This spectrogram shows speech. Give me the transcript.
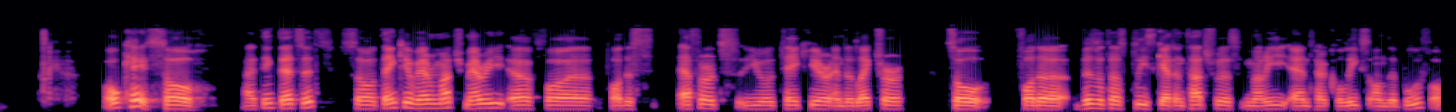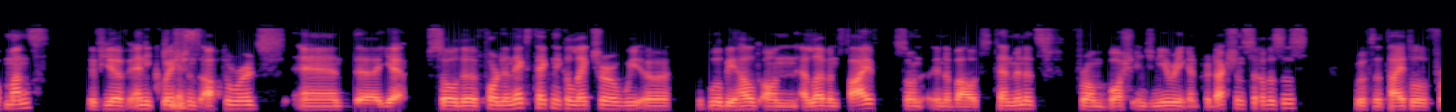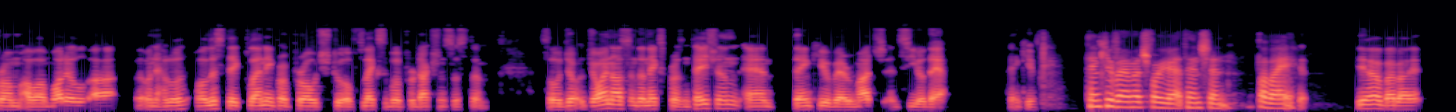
okay so I think that's it. So thank you very much, Marie, uh, for for this efforts you take here and the lecture. So for the visitors, please get in touch with Marie and her colleagues on the booth of Manz if you have any questions yes. afterwards. And uh, yeah, so the for the next technical lecture, we uh, it will be held on 11.5, so in about 10 minutes from Bosch Engineering and Production Services with the title From Our Model uh, on a Holistic Planning Approach to a Flexible Production System. So jo join us in the next presentation and thank you very much and see you there. Thank you. Thank you very much for your attention. Bye-bye. Yeah, bye-bye.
